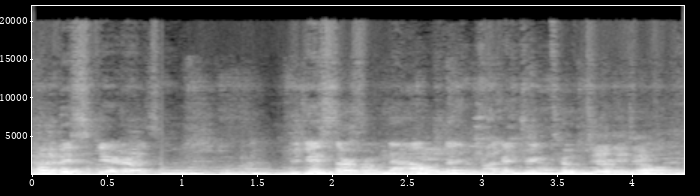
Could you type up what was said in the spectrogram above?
Don't be scared. You can start from now, then you can drink till till. till.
